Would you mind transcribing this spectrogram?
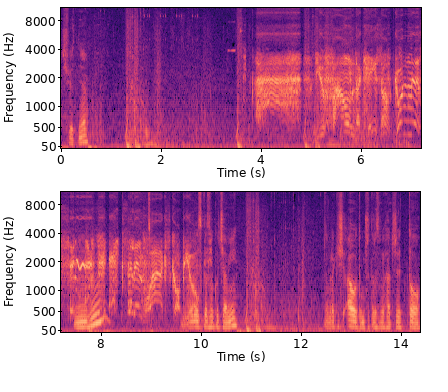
Świetnie. Mhm. Wojska z okociami. Dobra, jakieś auto muszę teraz wyhaczyć, to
